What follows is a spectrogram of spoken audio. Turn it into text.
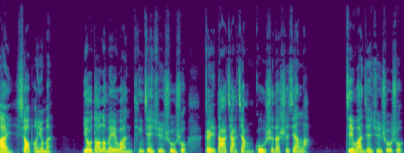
嗨，小朋友们，又到了每晚听建勋叔叔给大家讲故事的时间了。今晚建勋叔叔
